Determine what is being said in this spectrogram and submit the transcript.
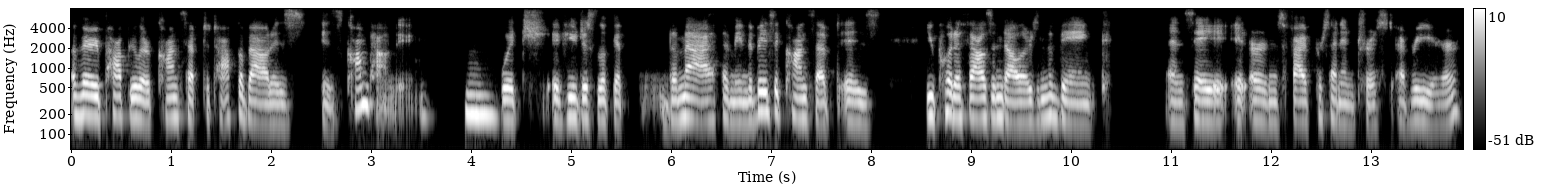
a very popular concept to talk about is is compounding, mm. which if you just look at the math, I mean the basic concept is you put a thousand dollars in the bank and say it earns five percent interest every year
